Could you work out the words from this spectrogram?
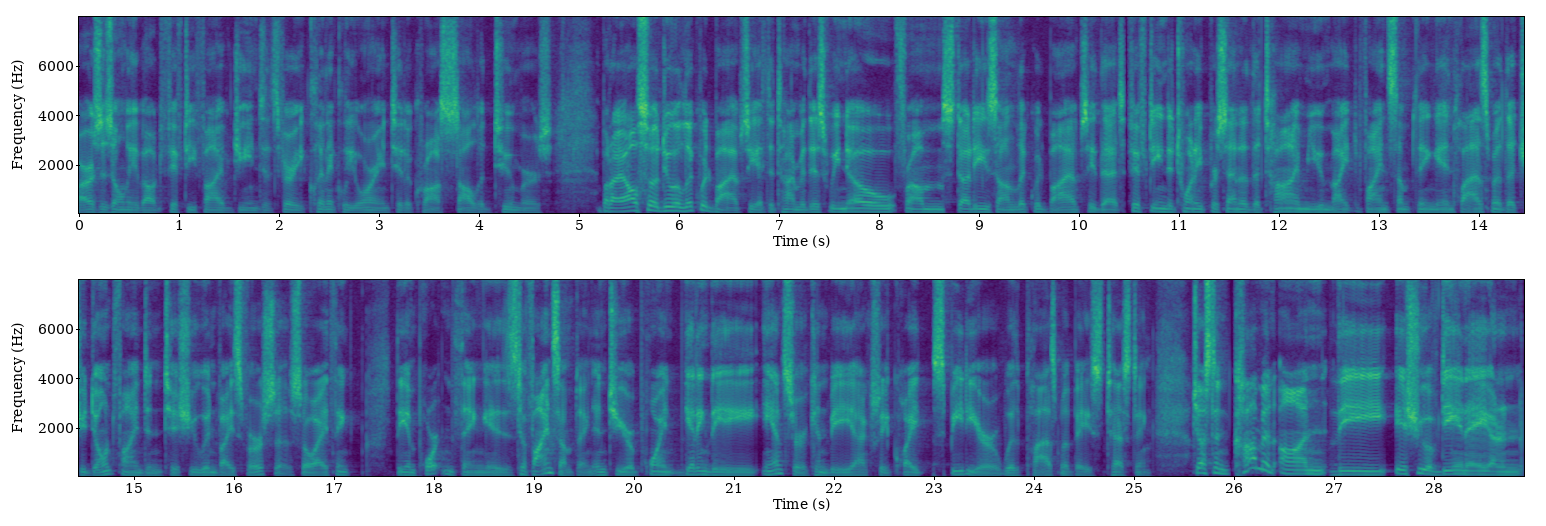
Ours is only about 55 genes. It's very clinically oriented across solid tumors. But I also do a liquid biopsy at the time of this. We know from studies on liquid biopsy that 15 to 20% of the time you might find something in plasma that you don't find in tissue and vice versa. So I think the important thing is to find something. And to your point, getting the answer can be actually quite speedier with plasma based testing. Justin, comment on the issue of DNA and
